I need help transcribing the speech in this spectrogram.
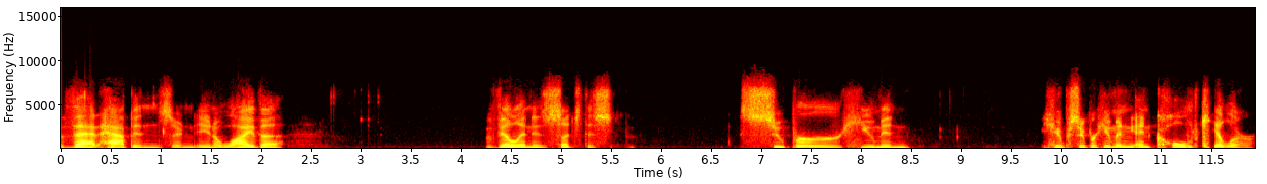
that happens, and you know why the villain is such this superhuman, superhuman and cold killer.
